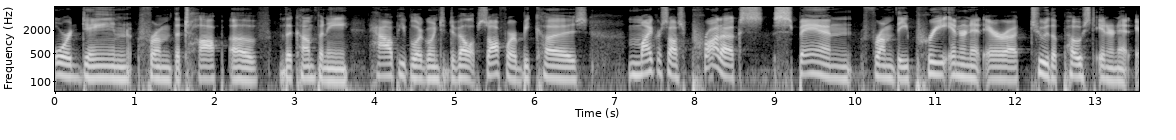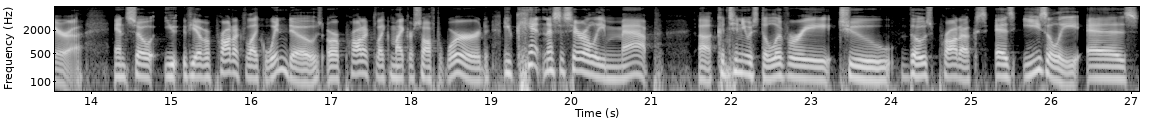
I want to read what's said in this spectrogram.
ordain from the top of the company how people are going to develop software because Microsoft's products span from the pre-internet era to the post-internet era. And so, you, if you have a product like Windows or a product like Microsoft Word, you can't necessarily map uh, continuous delivery to those products as easily as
